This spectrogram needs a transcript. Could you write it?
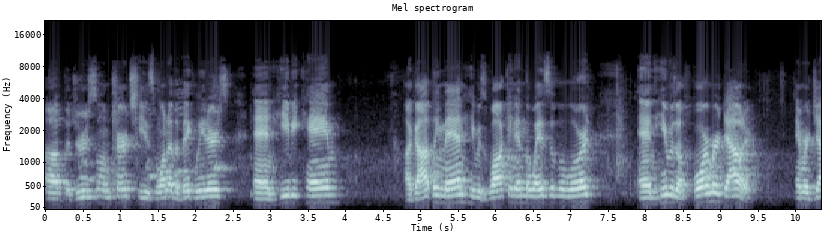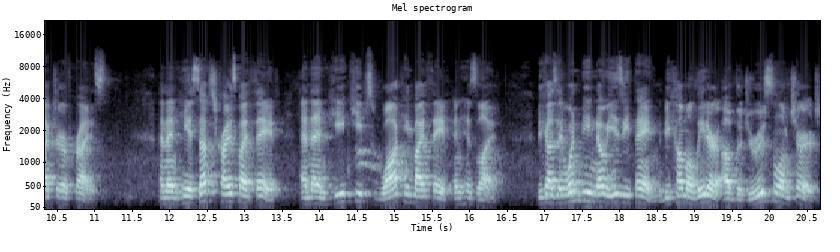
of the Jerusalem church. He is one of the big leaders, and he became a godly man. He was walking in the ways of the Lord, and he was a former doubter and rejecter of Christ. And then he accepts Christ by faith, and then he keeps walking by faith in his life. Because it wouldn't be no easy thing to become a leader of the Jerusalem church,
